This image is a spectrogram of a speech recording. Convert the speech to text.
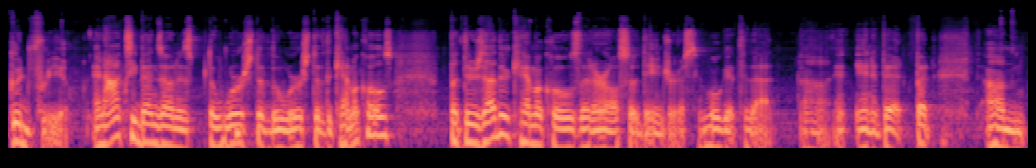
good for you. And oxybenzone is the worst of the worst of the chemicals, but there's other chemicals that are also dangerous, and we'll get to that uh, in, a bit. But um,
